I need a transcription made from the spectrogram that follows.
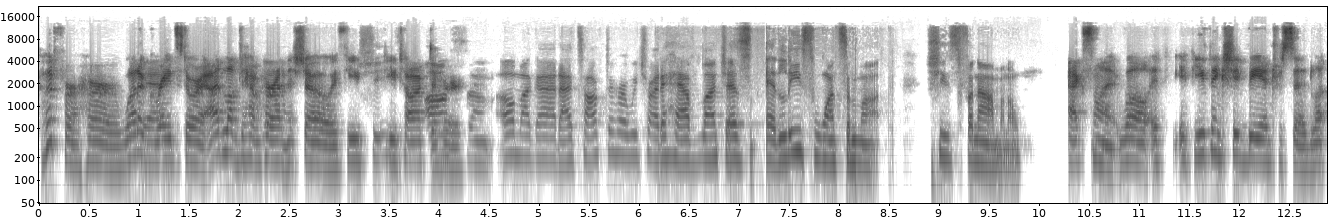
Good for her. What a yeah. great story. I'd love to have her on the show if you if you talk to awesome. her. Oh my God. I talk to her. We try to have lunch as at least once a month. She's phenomenal. Excellent. Well, if if you think she'd be interested, let,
